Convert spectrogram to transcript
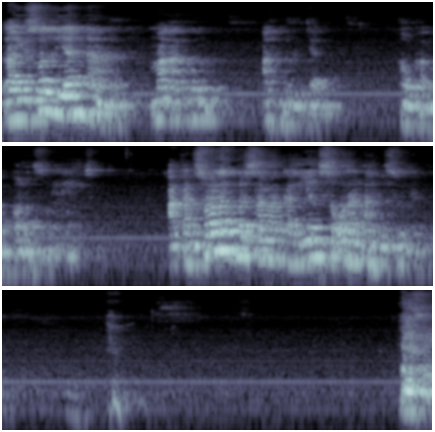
la yusalliyanna ma'akum ahlul jannah. Atau kama qala akan sholat bersama kalian seorang ahli surga. Besok.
